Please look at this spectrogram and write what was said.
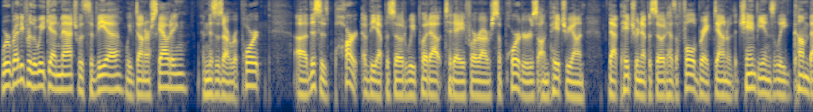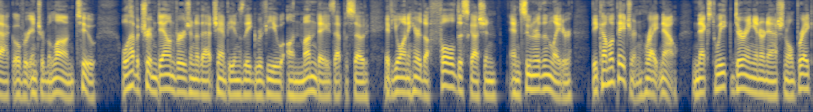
We're ready for the weekend match with Sevilla. We've done our scouting, and this is our report. Uh, this is part of the episode we put out today for our supporters on Patreon. That Patreon episode has a full breakdown of the Champions League comeback over Inter Milan, too. We'll have a trimmed down version of that Champions League review on Monday's episode. If you want to hear the full discussion, and sooner than later, become a patron right now. Next week, during international break,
